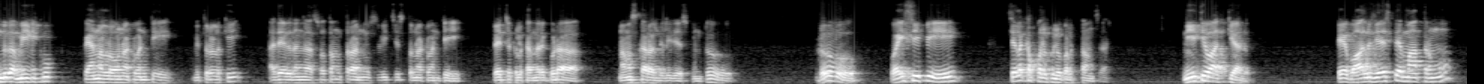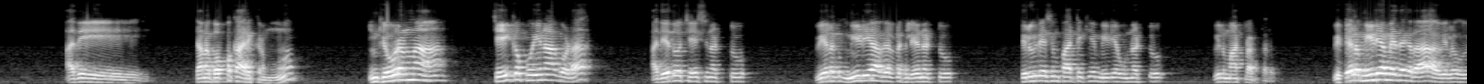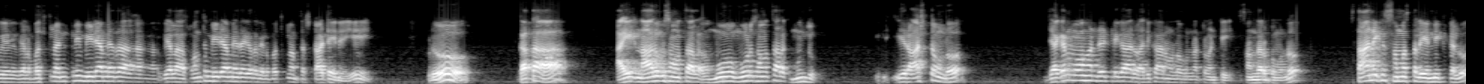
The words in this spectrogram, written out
ముందుగా మీకు ప్యానల్లో ఉన్నటువంటి మిత్రులకి అదేవిధంగా స్వతంత్ర న్యూస్ వీక్షిస్తున్నటువంటి ప్రేక్షకులకు అందరికి కూడా నమస్కారాలు తెలియజేసుకుంటూ ఇప్పుడు వైసీపీ చిలక పలుకులు పలుకుతాం సార్. నీతి వాక్యాలు. అంటే వాళ్ళు చేస్తే మాత్రము అది చాలా గొప్ప కార్యక్రమం ఇంకెవరన్నా చేయకపోయినా కూడా అదేదో చేసినట్టు వీళ్ళకు మీడియా వీళ్ళకి లేనట్టు తెలుగుదేశం పార్టీకే మీడియా ఉన్నట్టు వీళ్ళు మాట్లాడతారు. వీళ్ళ మీడియా మీదే కదా వీళ్ళ వీళ్ళ బతుకులన్నీ మీడియా మీద వీళ్ళ సొంత మీడియా మీదే కదా వీళ్ళ బతుకులు అంతా స్టార్ట్ అయినాయి. ఇప్పుడు గత ఐ నాలుగు సంవత్సరాల మూ మూడు సంవత్సరాలకు ముందు ఈ రాష్ట్రంలో జగన్మోహన్ రెడ్డి గారు అధికారంలో ఉన్నటువంటి సందర్భంలో స్థానిక సంస్థల ఎన్నికలు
